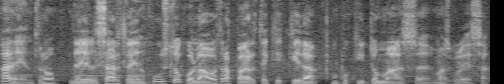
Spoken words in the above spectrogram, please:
adentro del sartén, justo con la otra parte que queda un poquito más, eh, más gruesa.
